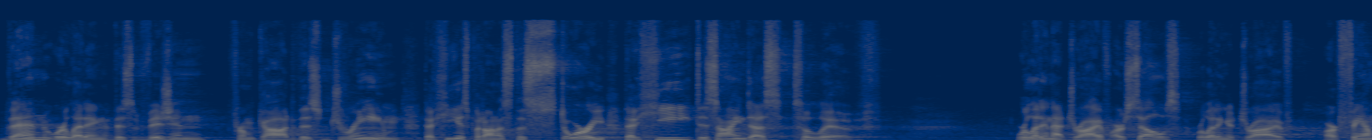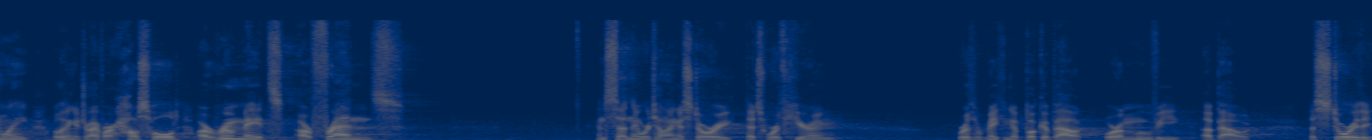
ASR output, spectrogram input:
Then we're letting this vision from God, this dream that He has put on us, this story that He designed us to live. We're letting that drive ourselves, we're letting it drive our family, we're letting it drive our household, our roommates, our friends. And suddenly we're telling a story that's worth hearing, worth making a book about or a movie about. A story that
